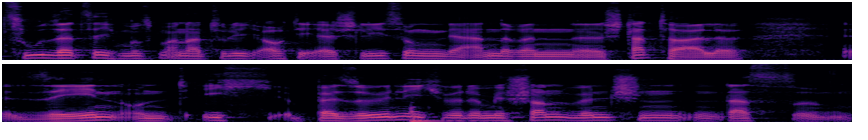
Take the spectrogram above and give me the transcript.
zusätzlich muss man natürlich auch die Erschließung der anderen äh, Stadtteile sehen. Und ich persönlich würde mir schon wünschen, dass ähm,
